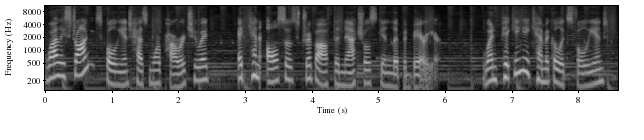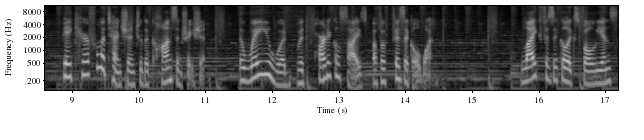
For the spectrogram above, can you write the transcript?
While a strong exfoliant has more power to it, it can also strip off the natural skin lipid barrier. When picking a chemical exfoliant, pay careful attention to the concentration, the way you would with particle size of a physical one. Like physical exfoliants,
